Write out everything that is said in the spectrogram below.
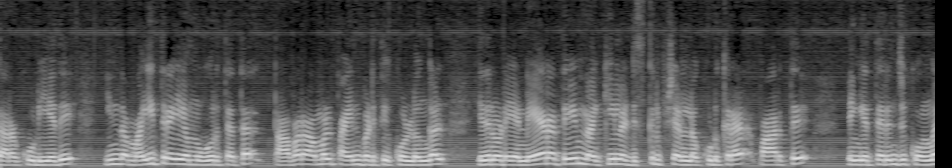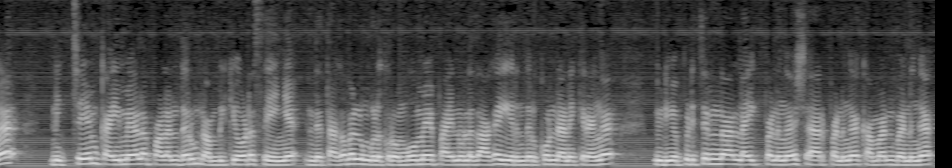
தரக்கூடியது. இந்த மைத்ரேய முகூர்த்தத்தை தவறாமல் பயன்படுத்தி கொள்ளுங்கள். இதனுடைய நேரத்தையும் நான் கீழே டிஸ்கிரிப்ஷனில் கொடுக்குறேன். பார்த்து நீங்கள் தெரிஞ்சுக்கோங்க. நிச்சயம் கை மேலே பலன் தரும். நம்பிக்கையோடு செய்யுங்க. இந்த தகவல் உங்களுக்கு ரொம்பவுமே பயனுள்ளதாக இருந்திருக்கும்னு நினைக்கிறேங்க. வீடியோ பிடிச்சிருந்தா லைக் பண்ணுங்கள் ஷேர் பண்ணுங்கள் கமெண்ட் பண்ணுங்கள்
